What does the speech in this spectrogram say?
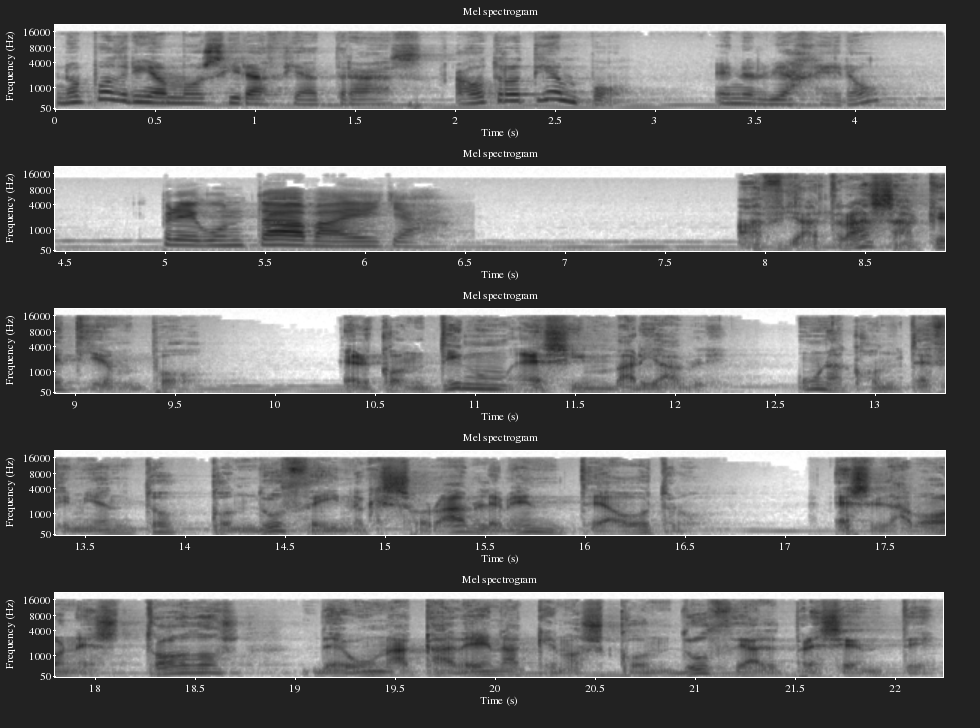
¿no podríamos ir hacia atrás, a otro tiempo, en el viajero? Preguntaba ella. ¿Hacia atrás a qué tiempo? El continuum es invariable. Un acontecimiento conduce inexorablemente a otro. Eslabones todos de una cadena que nos conduce al presente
